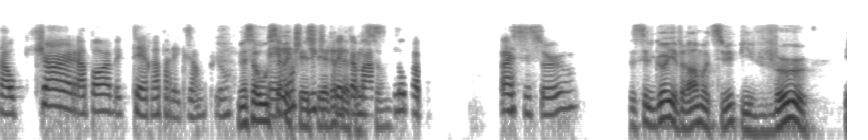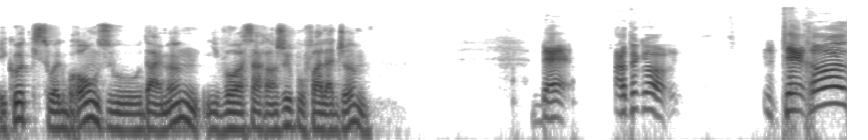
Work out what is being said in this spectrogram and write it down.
n'a aucun rapport avec Terra, par exemple. là. Mais ça aussi Mais avec l'intérêt de la personne. Ouais, c'est sûr. Si le gars il est vraiment motivé puis il veut, écoute, qu'il soit bronze ou diamond, il va s'arranger pour faire la job. Ben, en tout cas, Terra,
